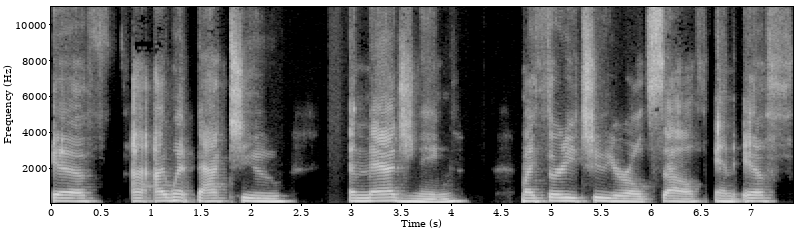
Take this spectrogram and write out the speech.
if I went back to imagining my 32 year old self. And if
